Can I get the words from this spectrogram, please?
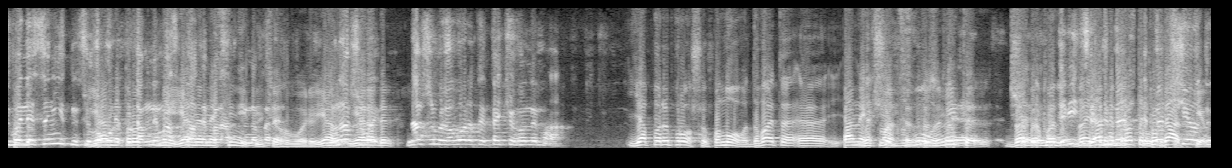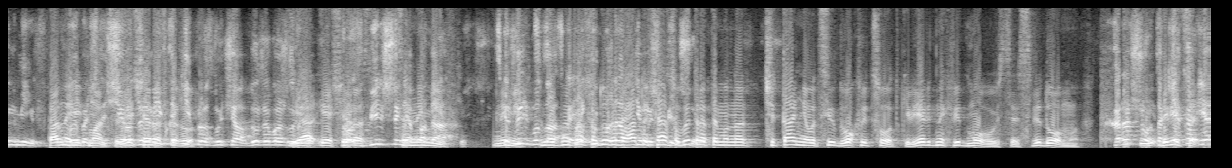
Ну, ви несенітницю я говорите, не там нема я сплати не податків наперед. говорю. Я, ну, я що ради... ви, на що ви говорите те, чого нема? Я перепрошую, панове, давайте, е, Пане якщо Гетманцев, дозволите, розумієте, дайте добре, мені- Дивіться, я не тепер, проти тепер ще один міф. Пане Вибачте, Гетманцев, ще я один ще раз міф, який кажу. прозвучав, дуже важливий. Я, я ще про раз, збільшення це не міф. податків. Не Скажіть, міф. будь ласка, ми просто які дуже податки багато ми часу збільшили? витратимо на читання оцих 2%. Я від них відмовився свідомо. Хорошо, І так дивіться, я,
